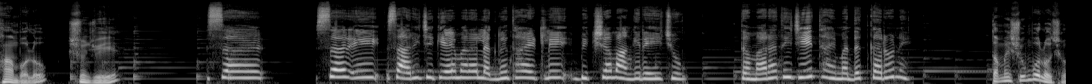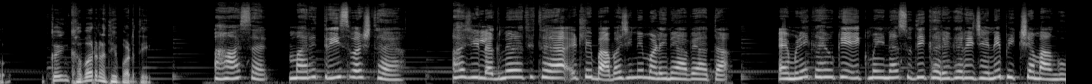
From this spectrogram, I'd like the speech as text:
હા બોલો શું જોઈએ સર સર એ સારી જગ્યાએ મારા લગ્ન થાય એટલે ભિક્ષા માંગી રહી છું તમારાથી જે થાય મદદ કરો ને તમે શું બોલો છો કંઈ ખબર નથી પડતી હા સર મારે ત્રીસ વર્ષ થયા હજી લગ્ન નથી થયા એટલે બાબાજીને મળીને આવ્યા હતા એમણે કહ્યું કે એક મહિના સુધી ઘરે ઘરે જઈને ભિક્ષા માંગુ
